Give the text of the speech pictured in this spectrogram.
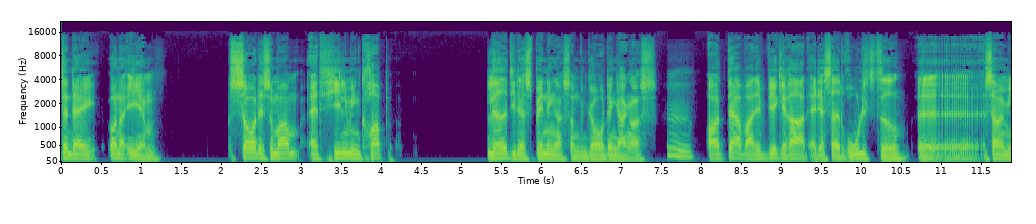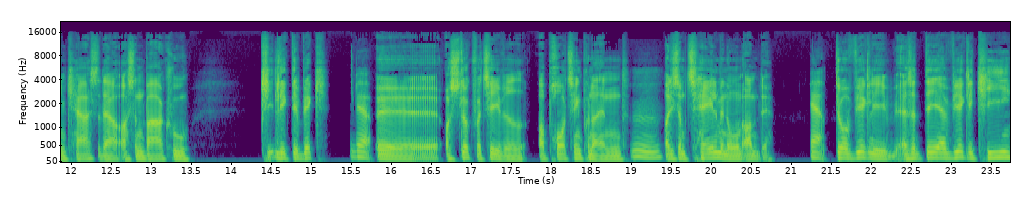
den dag under EM, så var det som om, at hele min krop lavede de der spændinger, som den gjorde dengang også. Mm. Og der var det virkelig rart, at jeg sad et roligt sted øh, sammen med min kæreste der, og sådan bare kunne lægge det væk Ja. øh, og slukke for tv'et og prøve at tænke på noget andet. Mm. Og ligesom tale med nogen om det. Ja. Det var virkelig, altså det er virkelig key,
